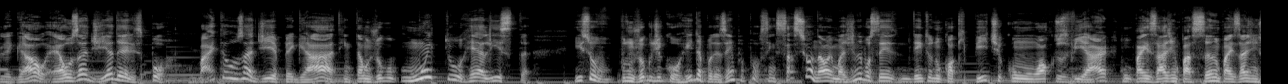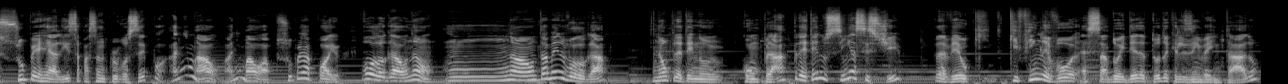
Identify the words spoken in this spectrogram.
legal é a ousadia deles. Pô, baita ousadia pegar, tentar um jogo muito realista isso, para um jogo de corrida, por exemplo, pô, sensacional. Imagina você dentro do cockpit com um óculos VR, com paisagem passando, paisagem super realista passando por você. Pô, animal, animal, super apoio. Vou logar ou não? Hum, não, também não vou logar. Não pretendo comprar, pretendo sim assistir para ver o que, que fim levou essa doideira toda que eles inventaram.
